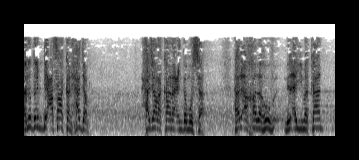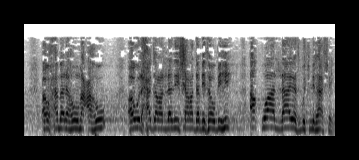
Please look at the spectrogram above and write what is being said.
أن اضرب بعصاك الحجر. حجر كان عند موسى. هل أخذه من أي مكان؟ أو حمله معه؟ أو الحجر الذي شرد بثوبه؟ أقوال لا يثبت منها شيء.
